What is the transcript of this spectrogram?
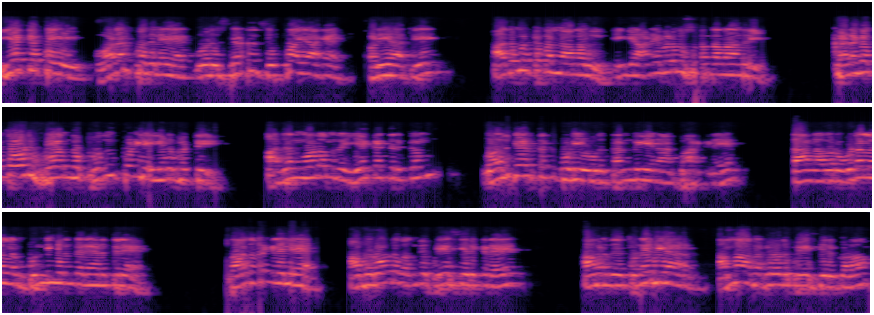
இயக்கத்தை வளர்ப்பதிலே ஒரு சிறு சிப்பாயாக பணியாற்றி அது மட்டுமல்லாமல் இங்கே அனைவரும் சொன்ன மாதிரி கழகத்தோடு சேர்ந்து பொதுப்பணியில் ஈடுபட்டு அதன் மூலம் இந்த இயக்கத்திற்கும் வலுச்சேர்த்தக்கூடிய ஒரு தன்மையை நான் பார்க்கிறேன். நான் அவர் உடல்நலம் குண்டி இருந்த நேரத்திலே பலர்களிலே அவரோடு வந்து பேசியிருக்கிறேன். அவரது துணைவியார் அம்மா அவர்களோடு பேசியிருக்கிறோம்.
